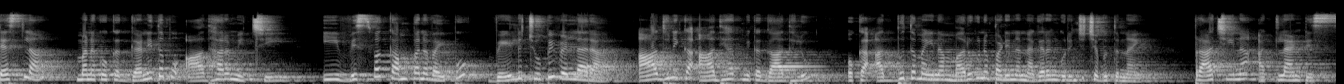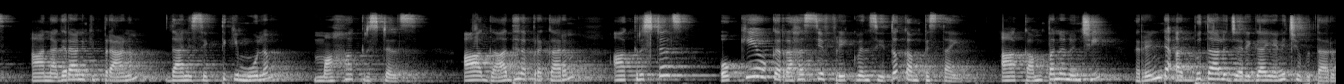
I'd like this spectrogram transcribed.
టెస్లా మనకొక గణితపు ఆధారం ఇచ్చి ఈ విశ్వకంపన వైపు వేళ్ళు చూపి వెళ్ళారా? ఆధునిక ఆధ్యాత్మిక గాథలు ఒక అద్భుతమైన మరుగున పడిన నగరం గురించి చెబుతున్నాయి. ప్రాచీన అట్లాంటిస్. ఆ నగరానికి ప్రాణం దాని శక్తికి మూలం మహా క్రిస్టల్స్. ఆ గాథల ప్రకారం ఆ క్రిస్టల్స్ ఒకే ఒక రహస్య ఫ్రీక్వెన్సీతో కంపిస్తాయి. ఆ కంపన నుంచి రెండు అద్భుతాలు జరిగాయని చెబుతారు.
